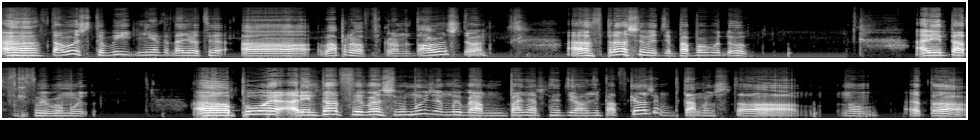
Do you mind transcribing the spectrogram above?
а, с того, что вы не задаете а, вопрос, кроме того, что а, спрашиваете по поводу ориентации своего мужа. А, по ориентации вашего мужа мы вам, понятное дело, не подскажем, потому что, ну, это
